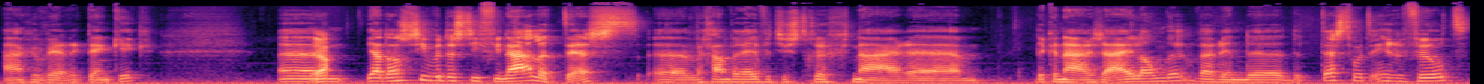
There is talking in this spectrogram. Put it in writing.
aangewerkt, denk ik. Ehm, ja. Ja. dan zien we dus die finale test. We gaan weer eventjes terug naar de Canarische eilanden, waarin de, de test wordt ingevuld.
